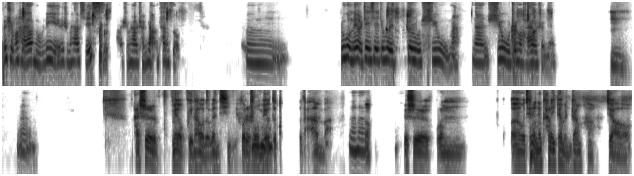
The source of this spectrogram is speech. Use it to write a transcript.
为什么还要努力？为什么还要学习？为什么还要成长探索？嗯，如果没有这些，就会遁入虚无嘛。那虚无之后还有什么？嗯，嗯还是没有回答我的问题，或者说我没有得到答案吧。嗯哼就是嗯呃，我前两天看了一篇文章哈，叫《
